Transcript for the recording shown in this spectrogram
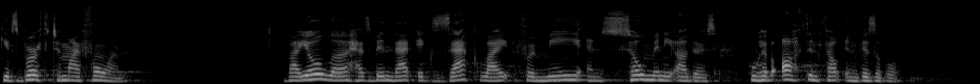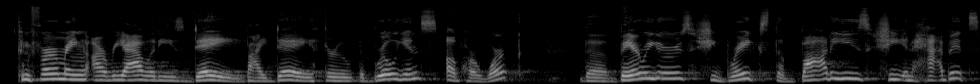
gives birth to my form. Viola has been that exact light for me and so many others who have often felt invisible, confirming our realities day by day through the brilliance of her work, the barriers she breaks, the bodies she inhabits,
